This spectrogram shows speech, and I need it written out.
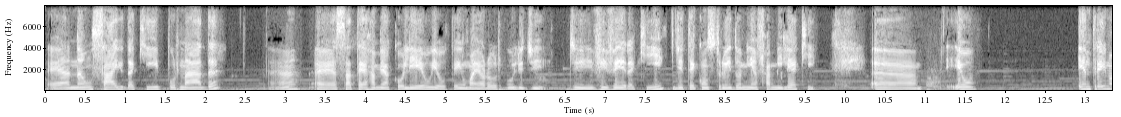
É, não saio daqui por nada. É, essa terra me acolheu e eu tenho o maior orgulho de, de viver aqui, de ter construído a minha família aqui. Uh, eu entrei no,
